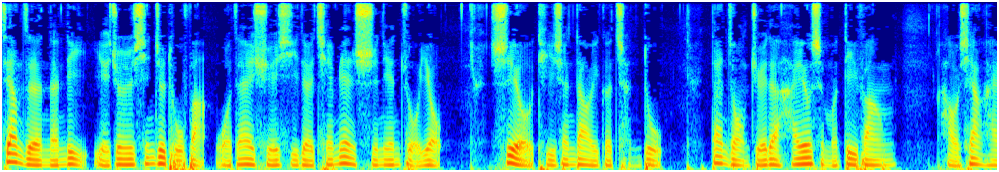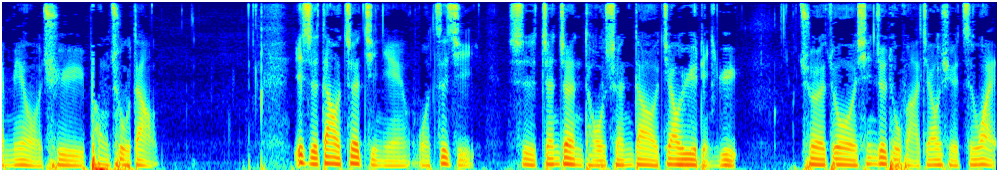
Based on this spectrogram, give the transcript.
这样子的能力，也就是心智图法，我在学习的前面十年左右是有提升到一个程度，但总觉得还有什么地方好像还没有去碰触到。一直到这几年，我自己是真正投身到教育领域，除了做心智图法教学之外，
